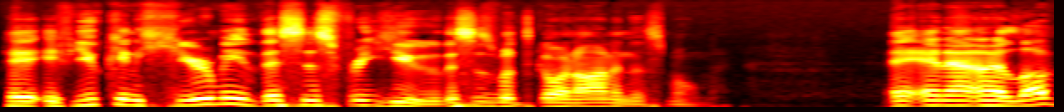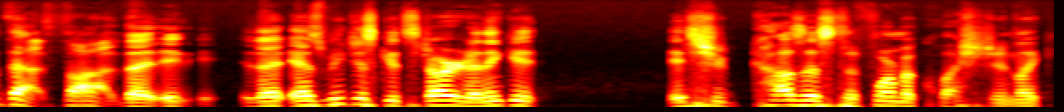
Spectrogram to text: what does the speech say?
Hey, if you can hear me, this is for you. This is what's going on in this moment. And, and I love that thought that, it, that as we just get started, I think it, it should cause us to form a question like,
